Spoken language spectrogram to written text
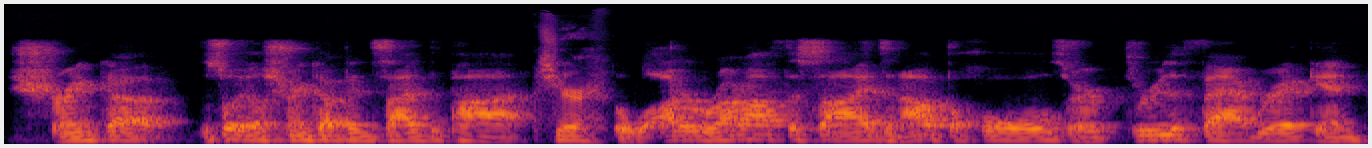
shrink up, the soil shrink up inside the pot, Sure. the water run off the sides and out the holes or through the fabric and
